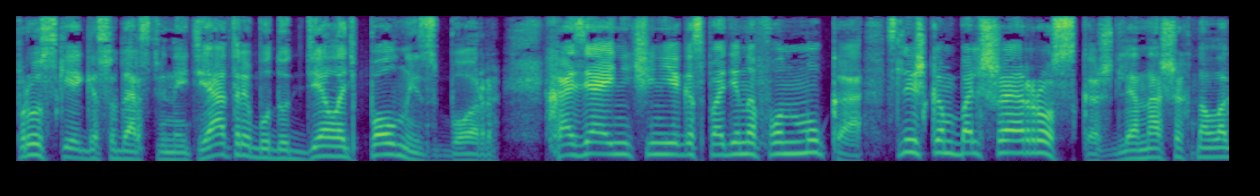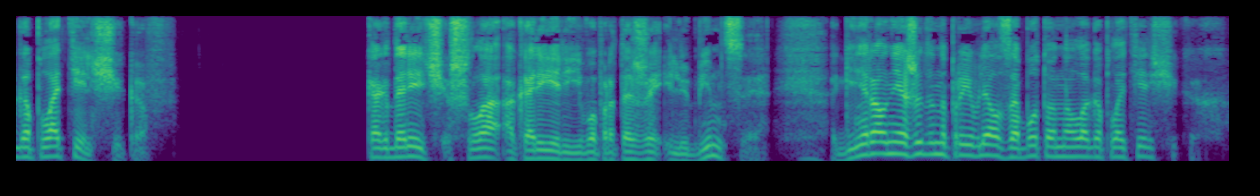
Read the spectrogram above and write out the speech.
прусские государственные театры будут делать полный сбор. Хозяйничание господина фон Мука — слишком большая роскошь для наших налогоплательщиков. Когда речь шла о карьере его протеже и любимце, генерал неожиданно проявлял заботу о налогоплательщиках.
